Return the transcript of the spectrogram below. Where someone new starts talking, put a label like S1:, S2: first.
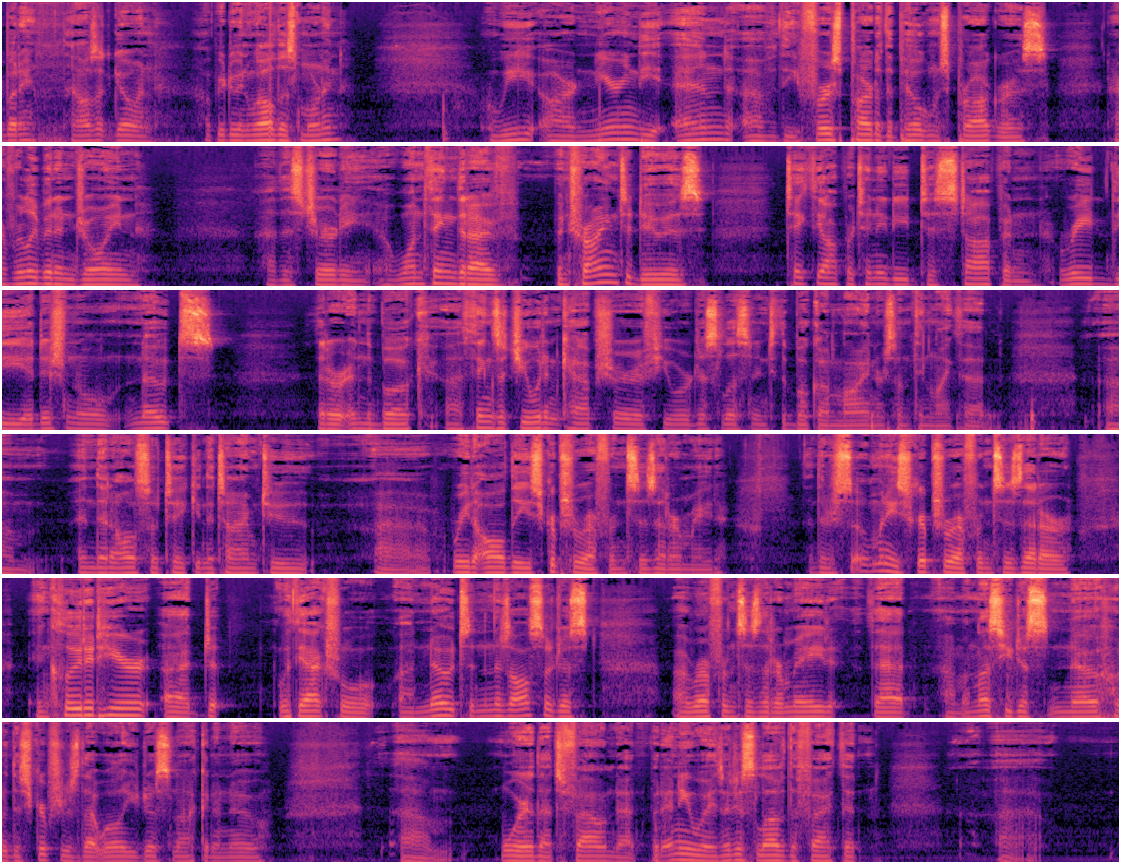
S1: everybody. How's it going? Hope you're doing well this morning. We are nearing the end of the first part of the Pilgrim's Progress. I've really been enjoying uh, this journey. Uh, one thing that I've been trying to do is take the opportunity to stop and read the additional notes that are in the book, uh, things that you wouldn't capture if you were just listening to the book online or something like that. Um, and then also taking the time to uh, read all the scripture references that are made. There's so many scripture references that are included here uh, with the actual uh, notes, and then there's also just uh, references that are made that, um, unless you just know the scriptures that well, you're just not going to know um, where that's found at. But anyways, I just love the fact that uh,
